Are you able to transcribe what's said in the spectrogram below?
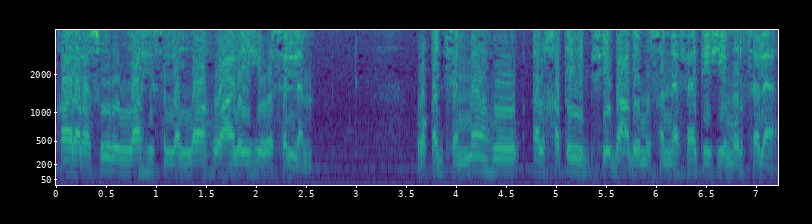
قال رسول الله صلى الله عليه وسلم وقد سماه الخطيب في بعض مصنفاته مرسلا.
